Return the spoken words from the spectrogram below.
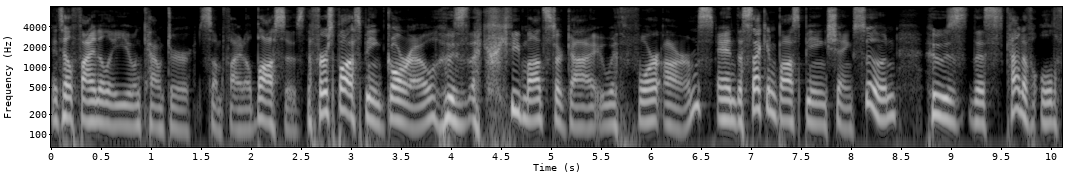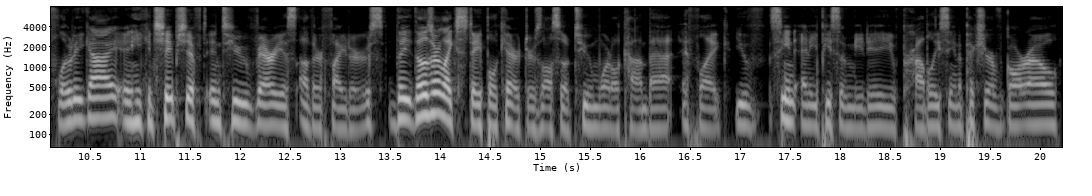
until finally you encounter some final bosses. The first boss being Goro, who's a creepy monster guy with four arms, and the second boss being Shang Tsung, who's this kind of old floaty guy, and he can shapeshift into various other fighters. They, those are like staple characters also to Mortal Kombat. If like you've seen any piece of media, you've probably seen a picture of Goro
